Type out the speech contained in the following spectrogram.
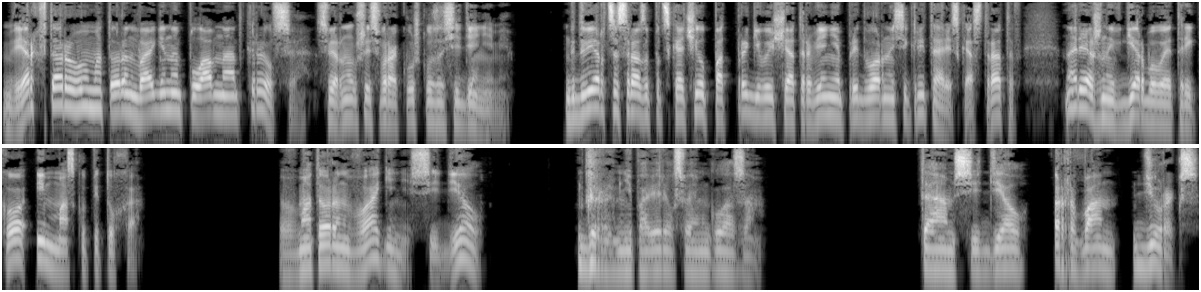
Верх второго моторенвагена плавно открылся, свернувшись в ракушку за сиденьями. К дверце сразу подскочил подпрыгивающий от рвения придворный секретарь из кастратов, наряженный в гербовое трико и маску петуха. В моторенвагене сидел... Грым не поверил своим глазам. Там сидел Рван Дюрекс,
